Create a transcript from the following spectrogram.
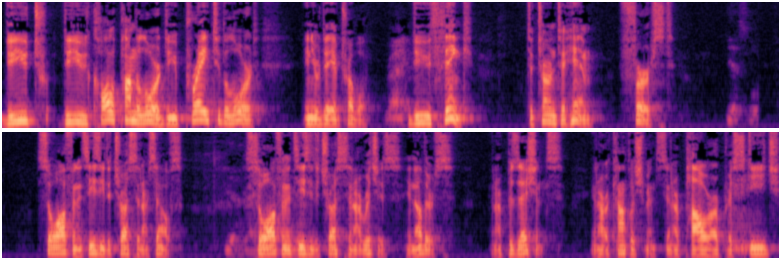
do you, tr- do you call upon the Lord? Do you pray to the Lord in your day of trouble? Right. Do you think to turn to Him first? Yes, Lord. So often it's easy to trust in ourselves. Yeah, right. So often it's easy to trust in our riches, in others, in our possessions, in our accomplishments, in our power, our prestige.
